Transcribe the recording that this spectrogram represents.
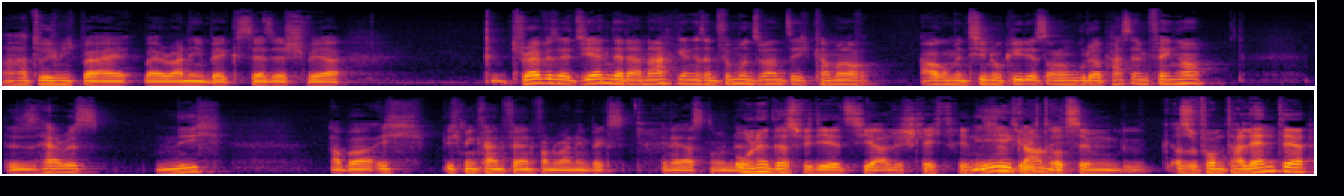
Da tue ich mich bei, bei Running Back sehr, sehr schwer. Travis Etienne, der danach gegangen ist an 25, kann man auch argumentieren, okay, der ist auch noch ein guter Passempfänger. Das ist Harris nicht. Aber ich, ich bin kein Fan von Running Backs in der ersten Runde. Ohne dass wir die jetzt hier alle schlecht reden. Nee, ist natürlich trotzdem, also vom Talent her,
